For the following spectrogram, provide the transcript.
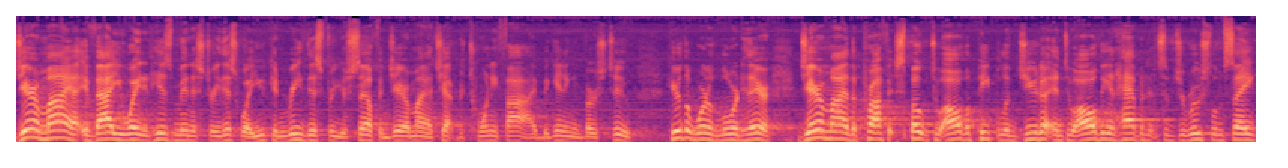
Jeremiah evaluated his ministry this way. You can read this for yourself in Jeremiah chapter 25, beginning in verse 2. Hear the word of the Lord there. Jeremiah the prophet spoke to all the people of Judah and to all the inhabitants of Jerusalem, saying,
